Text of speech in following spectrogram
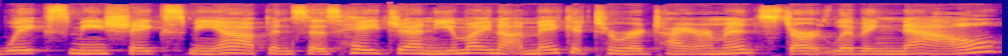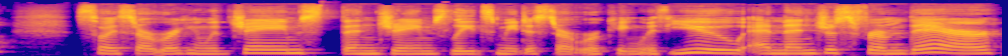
wakes me, shakes me up, and says, Hey, Jen, you might not make it to retirement. Start living now. So I start working with James. Then James leads me to start working with you. And then just from there,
